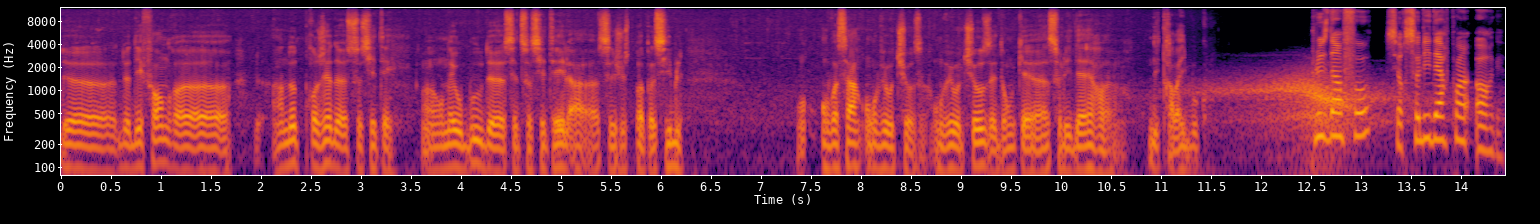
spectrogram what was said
de, défendre euh, un autre projet de société. On est au bout de cette société-là, c'est juste pas possible. On, voit ça, on veut autre chose. On veut autre chose et donc à Solidaire, on y travaille beaucoup. Plus d'infos sur solidaire.org.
